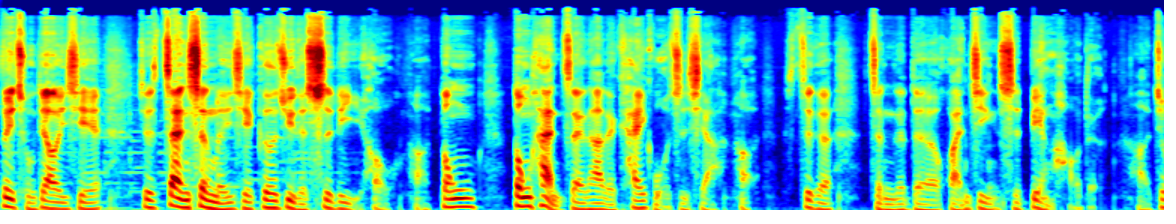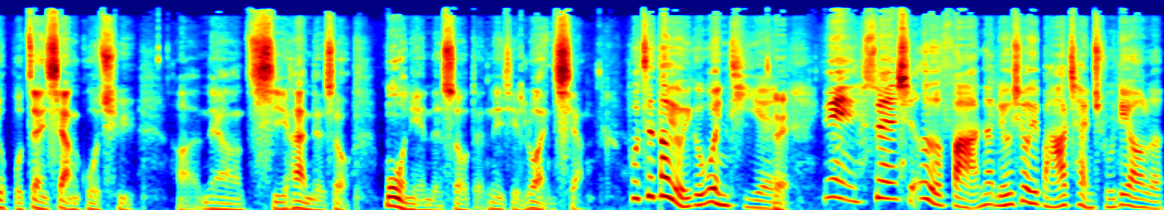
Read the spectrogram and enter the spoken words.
废除掉一些就是战胜了一些割据的势力以后，哈，东东汉在他的开国之下，哈，这个整个的环境是变好的。啊，就不再像过去啊那样西汉的时候末年的时候的那些乱象。不这倒有一个问题耶，对，因为虽然是恶法，那刘秀也把它铲除掉了，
